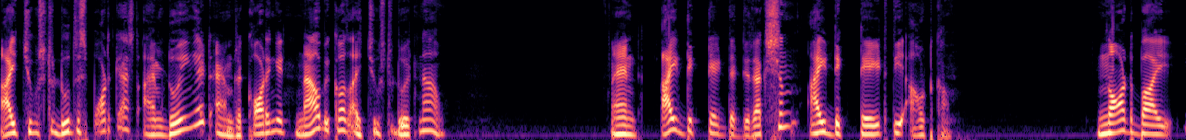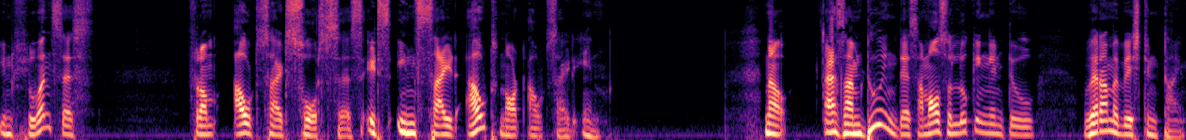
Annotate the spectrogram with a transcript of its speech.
I choose to do this podcast. I am doing it. I am recording it now because I choose to do it now. And I dictate the direction, I dictate the outcome. Not by influences from outside sources. It's inside out, not outside in. Now, as I'm doing this, I'm also looking into where am I wasting time.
